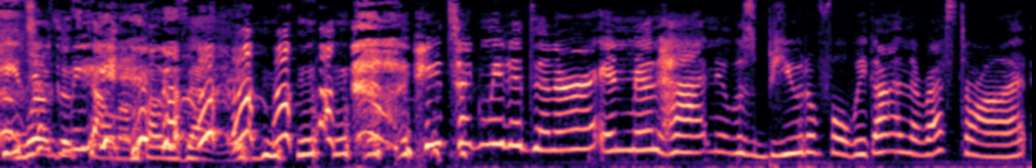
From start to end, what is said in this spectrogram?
he We'll took just me. call him Jose. he took me to dinner in Manhattan. It was beautiful. We got in the restaurant.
